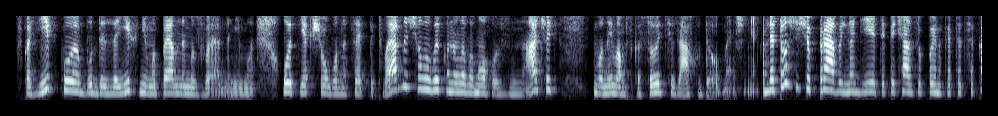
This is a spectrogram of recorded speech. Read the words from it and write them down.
вказівкою, буде за їхніми певними зверненнями. От якщо вони це підтвердять, що ви виконали вимогу, значить вони вам скасують ці заходи обмеження. Для того, щоб правильно діяти під час зупинки ТЦК,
